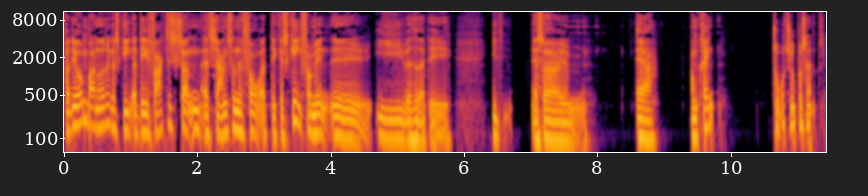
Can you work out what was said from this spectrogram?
For det er åbenbart noget, der kan ske, og det er faktisk sådan, at chancerne for, at det kan ske for mænd øh, i, hvad hedder det, i, altså, øh, er omkring 22 procent.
